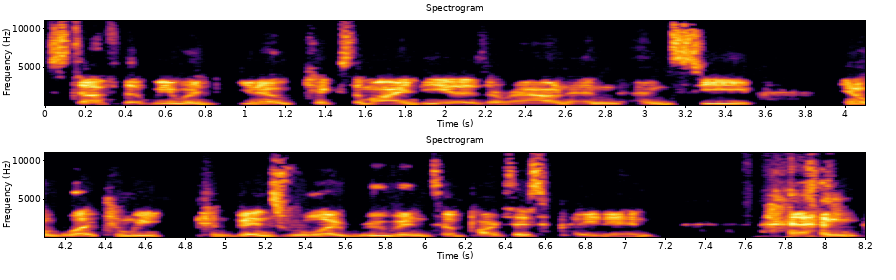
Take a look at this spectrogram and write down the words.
stuff that we would, you know, kick some ideas around and, and see, you know, what can we convince Roy Rubin to participate in and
